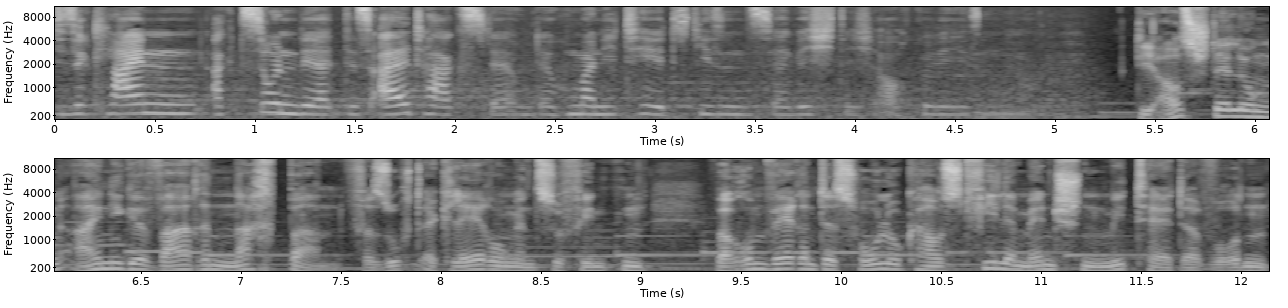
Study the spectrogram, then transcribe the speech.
diese kleinen Aktionen der, des Alltags, der, der Humanität, die sind sehr wichtig auch gewesen. Ja. Die Ausstellung Einige waren Nachbarn versucht Erklärungen zu finden, warum während des Holocaust viele Menschen Mittäter wurden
